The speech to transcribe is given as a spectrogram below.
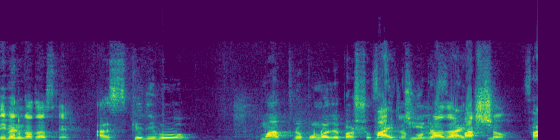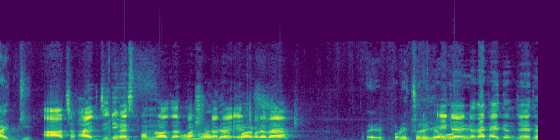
দিবেন কত আজকে? আজকে দিব মাত্র পনেরো হাজার পাঁচশো। ফাইভ মাত্র জি 15,500 ফাইভ জি আচ্ছা ফাইভ জি ডিভাইস পনেরো হাজার পাঁচশো টাকা। 15,500 এরপরে চলে যাব এটা এটা দেখাই দেন যেহেতু।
